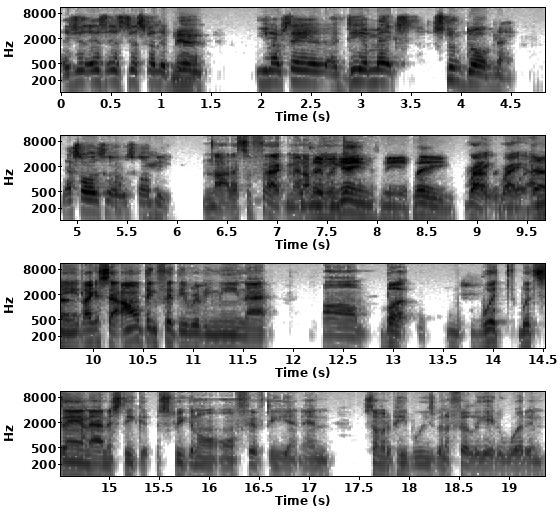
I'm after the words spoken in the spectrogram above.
It's just it's, it's just gonna be, Yeah. you know what I'm saying, a DMX Snoop Dogg night. That's all it's gonna, it's gonna be. Nah, that's a fact, man. I Whatever mean, games being played. right, right. I mean, like I said, I don't think Fifty really mean that. Um, but with with saying that and speak, speaking on on Fifty and and some of the people he's been affiliated with and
